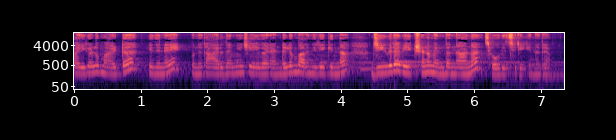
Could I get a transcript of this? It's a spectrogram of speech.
വരികളുമായിട്ട് ഇതിനെ ഒന്ന് താരതമ്യം ചെയ്യുക. രണ്ടിലും പറഞ്ഞിരിക്കുന്ന ജീവിത വീക്ഷണം എന്തെന്നാണ് ചോദിച്ചിരിക്കുന്നത്.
